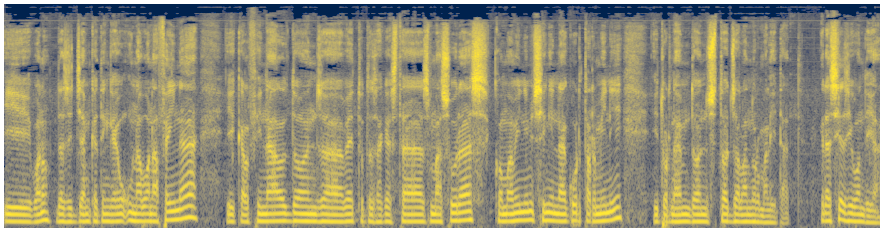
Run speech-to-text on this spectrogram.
i bueno, desitgem que tingueu una bona feina i que al final doncs, eh, bé, totes aquestes mesures com a mínim siguin a curt termini i tornem doncs, tots a la normalitat. Gràcies i bon dia.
